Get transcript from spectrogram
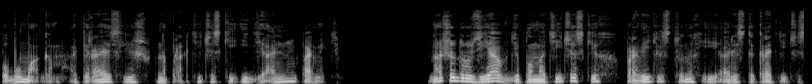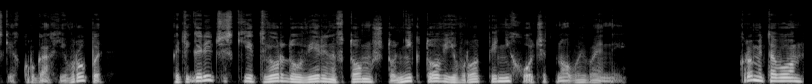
по бумагам, опираясь лишь на практически идеальную память. Наши друзья в дипломатических, правительственных и аристократических кругах Европы категорически твердо уверены в том, что никто в Европе не хочет новой войны. Кроме того,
